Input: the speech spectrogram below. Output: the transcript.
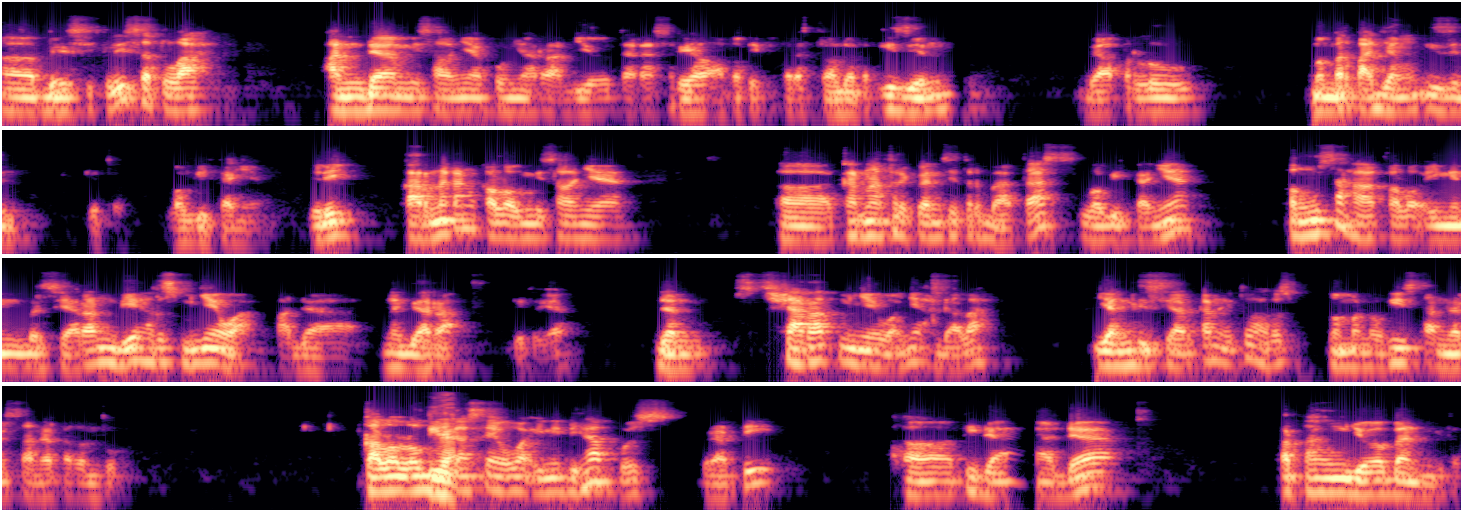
uh, basically setelah anda misalnya punya radio terestrial atau TV terestrial dapat izin, nggak perlu memperpanjang izin gitu logikanya. Jadi karena kan kalau misalnya uh, karena frekuensi terbatas logikanya pengusaha kalau ingin bersiaran dia harus menyewa pada negara gitu ya. Dan syarat menyewanya adalah yang disiarkan itu harus memenuhi standar-standar tertentu. Kalau logika yeah. sewa ini dihapus, berarti uh, tidak ada pertanggungjawaban gitu.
